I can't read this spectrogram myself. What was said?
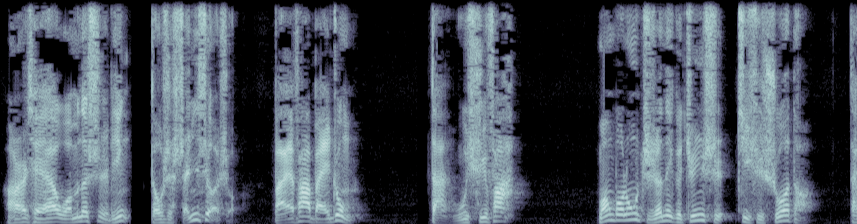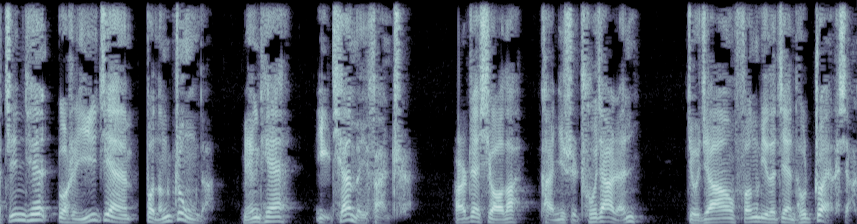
而且我们的士兵都是神射手，百发百中，弹无虚发。王伯龙指着那个军士继续说道：“他今天若是一箭不能中的，明天一天没饭吃。而这小子看你是出家人，就将锋利的箭头拽了下来，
